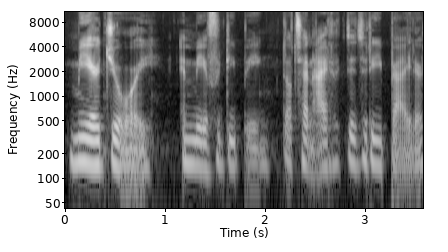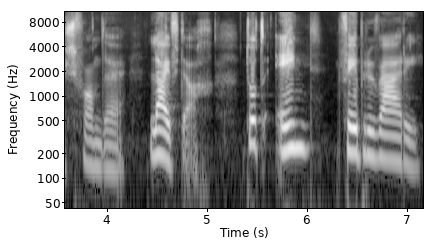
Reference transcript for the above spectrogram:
meer joy en meer verdieping. Dat zijn eigenlijk de drie pijlers van de live dag. Tot 1 februari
